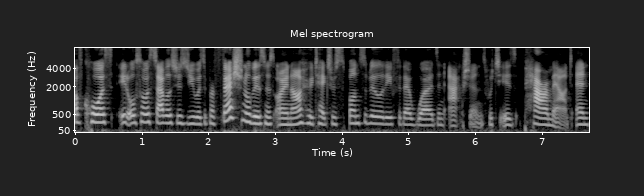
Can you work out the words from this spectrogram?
Of course, it also establishes you as a professional business owner who takes responsibility for their words and actions, which is paramount. And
